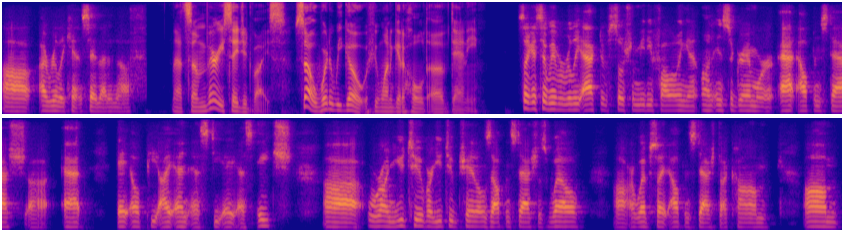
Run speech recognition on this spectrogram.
Uh, I really can't say that enough. That's some very sage advice. So, where do we go if you want to get a hold of Danny? So, like I said, we have a really active social media following at, on Instagram. We're at Alpinstash, uh, at A L P I N S T A S H. Uh, we're on YouTube. Our YouTube channel is Alpinstash as well. Uh, our website, alpinstash.com. Um,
